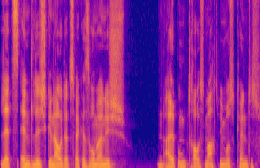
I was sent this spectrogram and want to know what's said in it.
letztendlich genau der Zweck ist, warum er nicht ein Album draus macht, wie man es kennt, das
